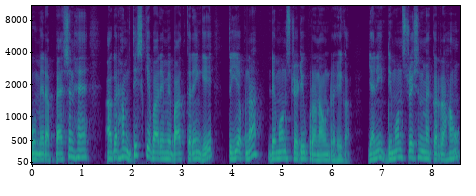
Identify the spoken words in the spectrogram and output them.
वो मेरा पैशन है। अगर हम दिस के बारे में बात करेंगे तो ये अपना डेमोन्स्ट्रेटिव प्रोनाउन रहेगा। यानी डिमॉन्स्ट्रेशन मैं कर रहा हूँ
